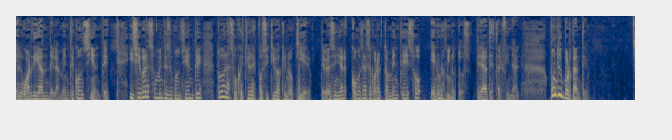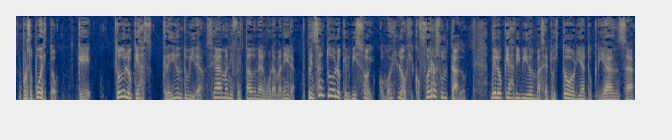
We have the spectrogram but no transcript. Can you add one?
el guardián de la mente consciente y llevar a su mente subconsciente todas las sugestiones positivas que uno quiere. Te voy a enseñar cómo se hace correctamente eso en unos minutos. Quédate hasta el final. Punto importante. Por supuesto que todo lo que has creído en tu vida se ha manifestado en alguna manera. Pensar en todo lo que vivís hoy, como es lógico, fue resultado de lo que has vivido en base a tu historia, tu crianza,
